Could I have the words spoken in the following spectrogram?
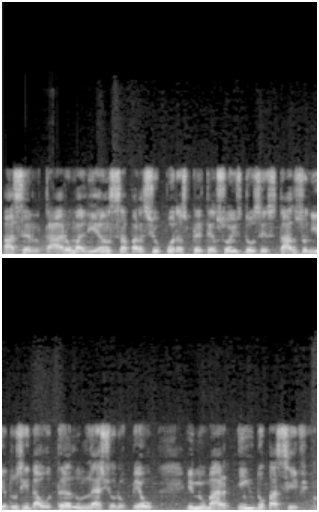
acertaram uma aliança para se opor às pretensões dos Estados Unidos e da OTAN no leste europeu e no mar Indo-Pacífico.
